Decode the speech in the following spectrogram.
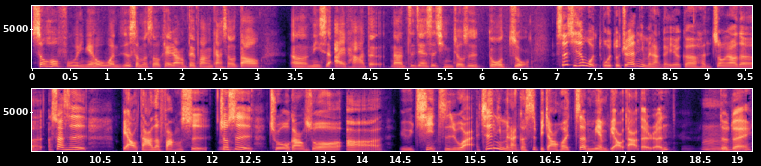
售后服务里面会问的，就什么时候可以让对方感受到，呃，你是爱他的，那这件事情就是多做。所以其实我我我觉得你们两个有一个很重要的，算是表达的方式，就是除了我刚刚说呃语气之外，其实你们两个是比较会正面表达的人，嗯，对不对？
